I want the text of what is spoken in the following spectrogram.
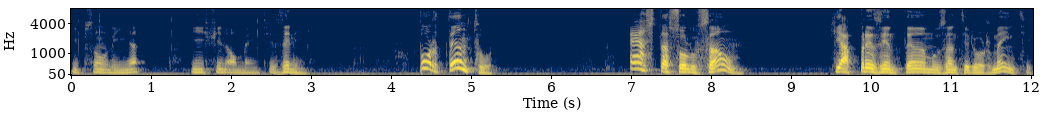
y' e finalmente z'. Portanto, esta solução que apresentamos anteriormente,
